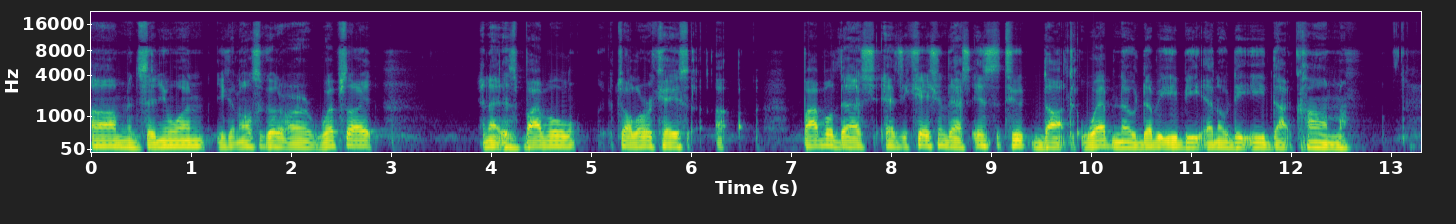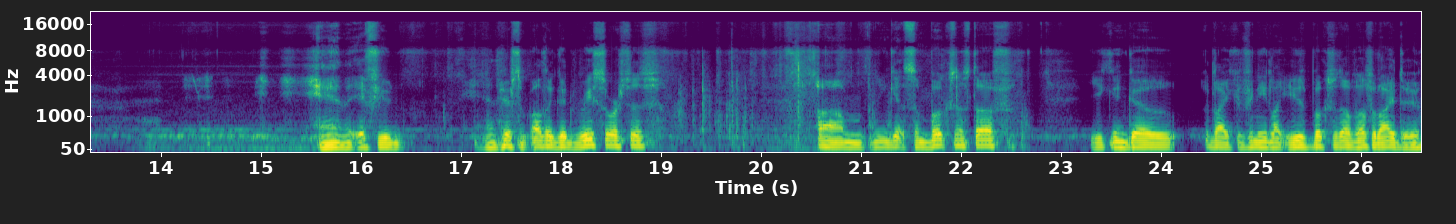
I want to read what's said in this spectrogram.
um, and send you one. You can also go to our website, and that is Bible, it's all lowercase, uh, Bible education institute dot webnode, W E B N O D E dot com. And if you, and here's some other good resources. Um, you can get some books and stuff you can go like if you need like used books and stuff. That's what I do,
